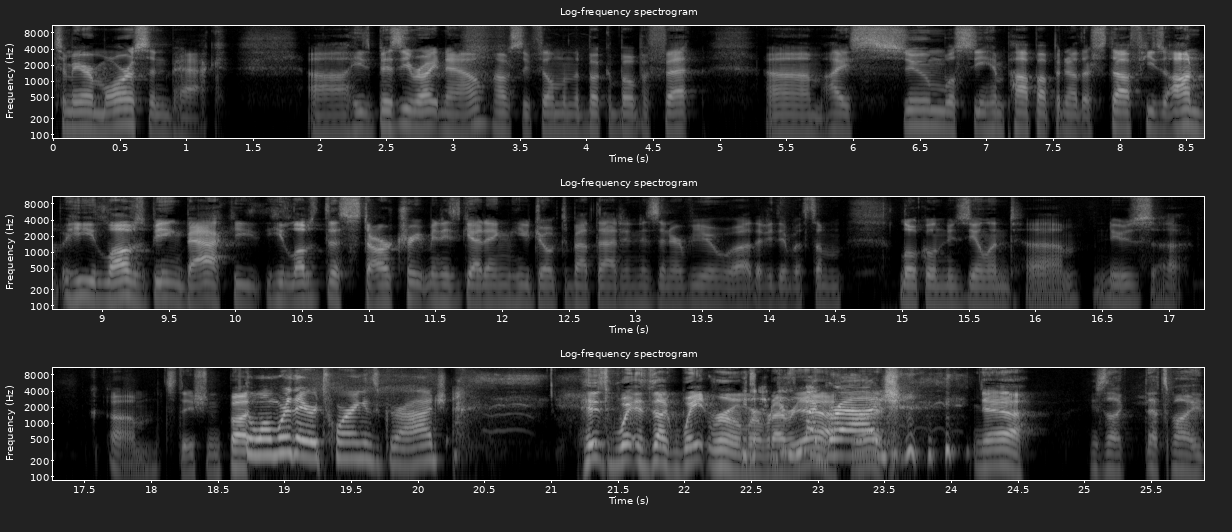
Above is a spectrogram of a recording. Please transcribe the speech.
Temuera Morrison back. Uh, he's busy right now, obviously filming the Book of Boba Fett. Um, I assume we'll see him pop up in other stuff. He's on. He loves being back. He he loves the star treatment he's getting. He joked about that in his interview uh, that he did with some local New Zealand um, news uh, um, station. But the one where they were touring his garage. his it's like weight room or whatever. Yeah, my right. garage. Yeah. He's like, that's my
